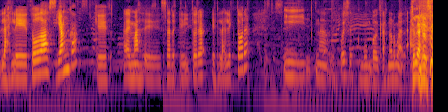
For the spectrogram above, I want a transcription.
las lee todas Bianca, que es, además de ser editora, es la lectora. Y nada, después es como un podcast normal. Claro, se,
